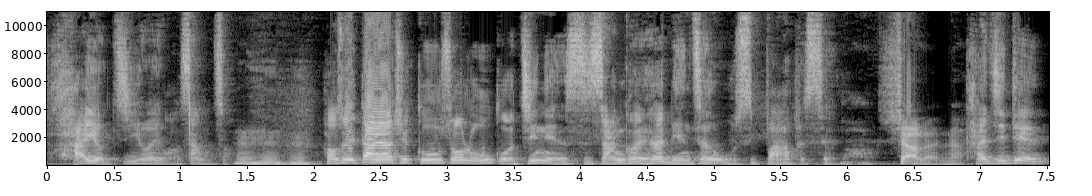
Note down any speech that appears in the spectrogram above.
还有机会往上走。嗯嗯嗯。好，所以大家去估说，如果今年十三块，你看连增五十八 percent，哦，吓人了。台积电，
